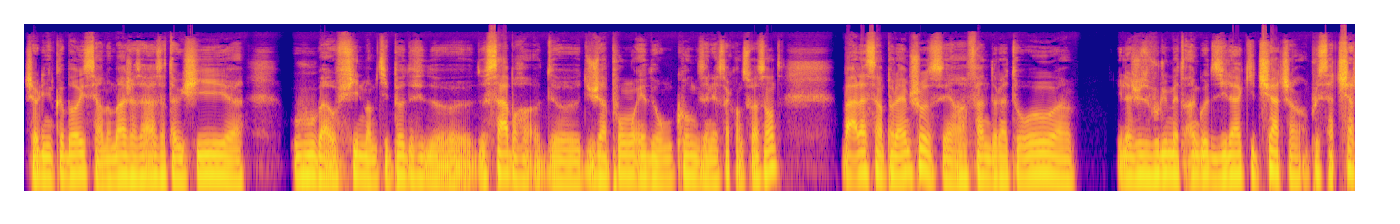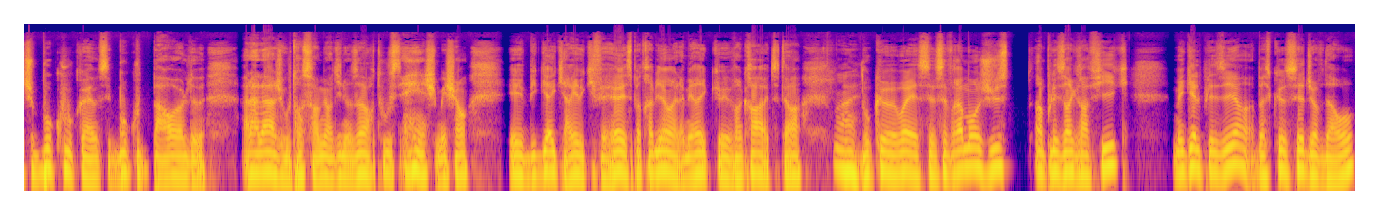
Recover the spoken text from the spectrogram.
Shaolin Cowboy, c'est un hommage à, à ou bah, au film un petit peu de, sabre du Japon et de Hong Kong des années 50-60. Bah là c'est un peu la même chose. C'est un fan de la Toho. Il a juste voulu mettre un Godzilla qui tchatche. Hein. En plus ça tchatche beaucoup quand même. C'est beaucoup de paroles de ah là là je vais vous transformer en dinosaure tout. Eh, je suis méchant. Et Big Guy qui arrive et qui fait hey, c'est pas très bien. L'Amérique vaincra etc. Ouais. Donc euh, ouais c'est vraiment juste un plaisir graphique, mais quel plaisir parce que c'est Geoff Darrow.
